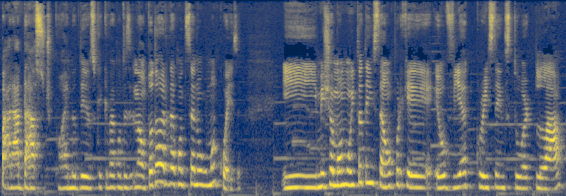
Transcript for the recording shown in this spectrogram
paradaço, tipo, ai meu Deus, o que, que vai acontecer? Não, toda hora tá acontecendo alguma coisa. E me chamou muito a atenção porque eu via Kristen Stewart lá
